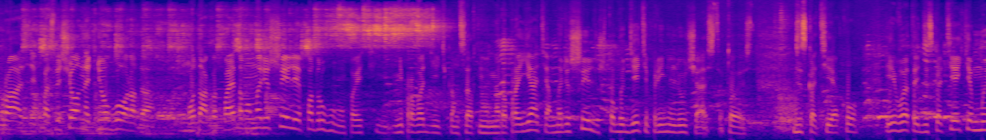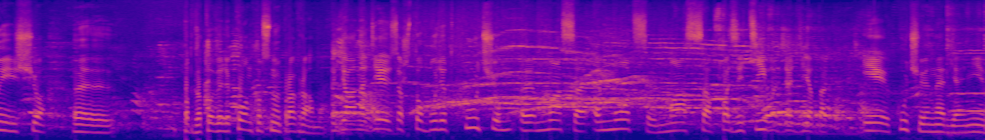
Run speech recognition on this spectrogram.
праздник, посвященный Дню города. Вот так вот. Поэтому мы решили по-другому пойти, не проводить концертные мероприятия. Мы решили, чтобы дети приняли участие, то есть дискотеку. И в этой дискотеке мы еще э, подготовили конкурсную программу. Я надеюсь, что будет куча, э, масса эмоций, масса позитива для деток и кучу энергии они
